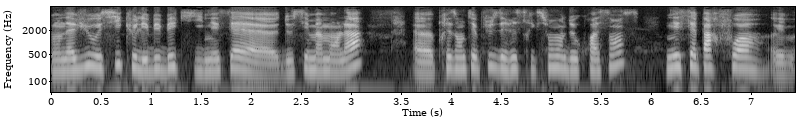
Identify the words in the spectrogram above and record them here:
on a vu aussi que les bébés qui naissaient euh, de ces mamans-là euh, présentaient plus des restrictions de croissance naissaient parfois euh,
